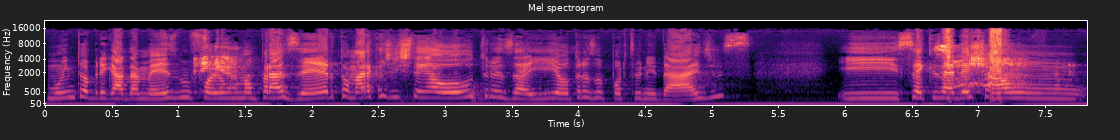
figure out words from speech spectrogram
Muito obrigada mesmo. Obrigada. Foi um prazer. Tomara que a gente tenha outras aí, outras oportunidades. E se você quiser deixar um,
